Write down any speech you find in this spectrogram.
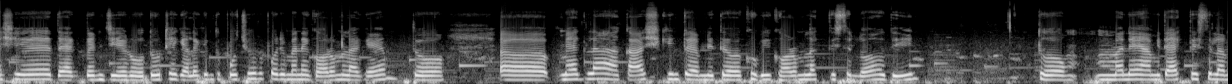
আসে, দেখবেন যে রোদ উঠে গেলে কিন্তু প্রচুর পরিমাণে গরম লাগে। তো মেঘলা আকাশ কিন্তু এমনিতে খুবই গরম লাগতেছিল দিন তো মানে আমি দেখতেছিলাম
